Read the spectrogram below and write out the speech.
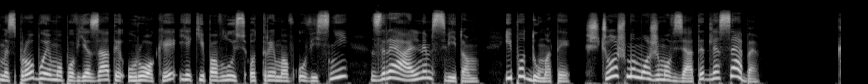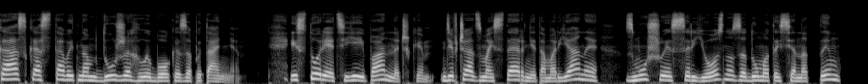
ми спробуємо пов'язати уроки, які Павлусь отримав у вісні, з реальним світом, і подумати, що ж ми можемо взяти для себе. Казка ставить нам дуже глибоке запитання. Історія цієї панночки, дівчат з майстерні та Мар'яни, змушує серйозно задуматися над тим,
